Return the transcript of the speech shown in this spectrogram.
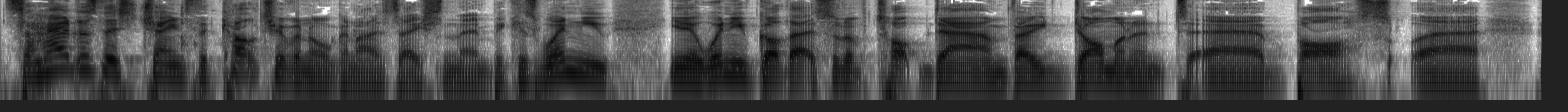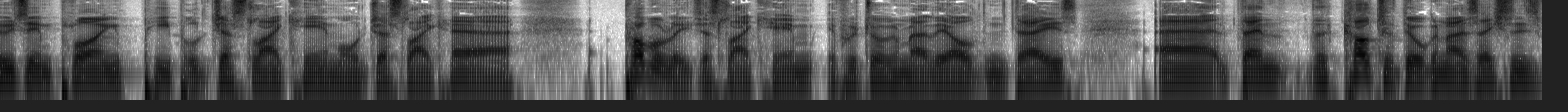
So how does this change the culture of an organization then? Because when you you know when you've got that sort of top down, very dominant uh, boss uh, who's employing people just like him or just like her, probably just like him, if we're talking about the olden days, uh, then the culture of the organization is,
